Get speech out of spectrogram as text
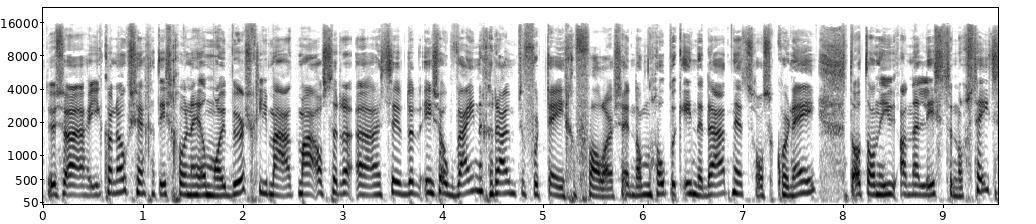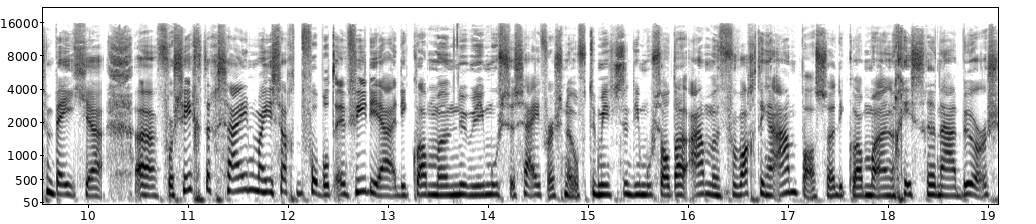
Dus uh, je kan ook zeggen, het is gewoon een heel mooi beursklimaat. Maar als er, er is ook weinig ruimte voor tegenvallers. En dan hoop ik inderdaad, net zoals Corné, dat dan die analisten nog steeds een beetje voorzichtig zijn. Maar je zag bijvoorbeeld Nvidia, die kwam nu, die moesten cijfers, of tenminste, die moest al aan verwachtingen aanpassen. Die kwam gisteren na beurs.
